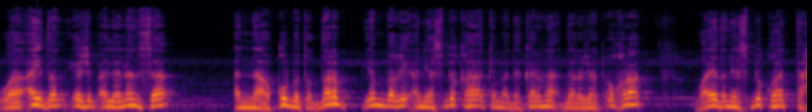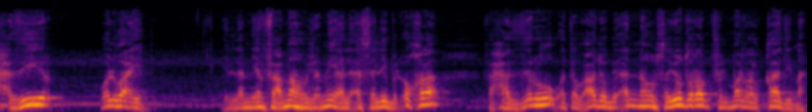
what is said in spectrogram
وأيضا يجب ألا ننسى أن عقوبة الضرب ينبغي أن يسبقها كما ذكرنا درجات أخرى وأيضا يسبقها التحذير والوعيد. إن لم ينفع معه جميع الأساليب الأخرى فحذره وتوعده بأنه سيضرب في المرة القادمة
